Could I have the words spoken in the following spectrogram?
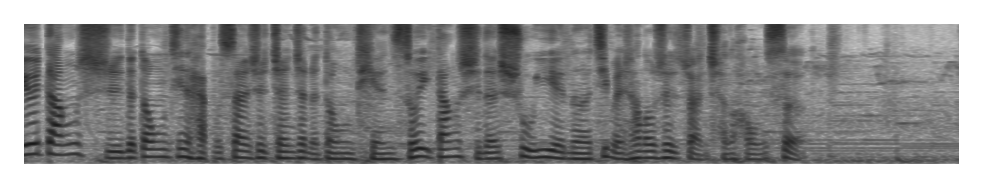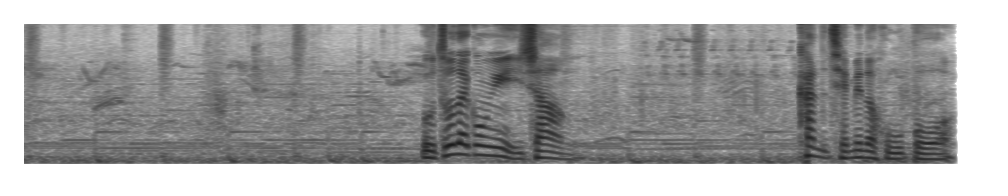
因为当时的东京还不算是真正的冬天，所以当时的树叶呢，基本上都是转成红色。我坐在公园椅上，看着前面的湖泊，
